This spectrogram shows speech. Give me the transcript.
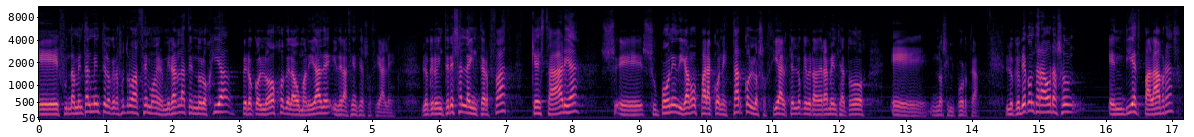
Eh, fundamentalmente lo que nosotros hacemos es mirar la tecnología, pero con los ojos de las humanidades y de las ciencias sociales. Lo que nos interesa es la interfaz que esta área eh, supone, digamos, para conectar con lo social, que es lo que verdaderamente a todos eh, nos importa. Lo que voy a contar ahora son, en diez palabras,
